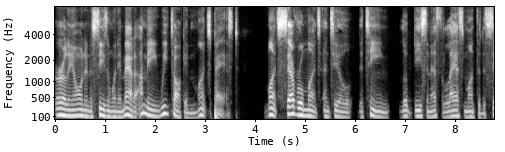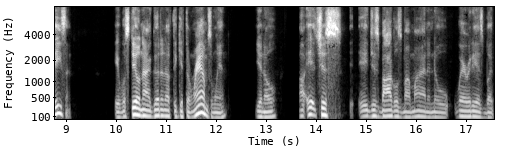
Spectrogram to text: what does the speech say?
early on in the season when it mattered. I mean, we talking months past, months, several months until the team looked decent. That's the last month of the season. It was still not good enough to get the Rams win. You know, uh, it just it just boggles my mind to know where it is. But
